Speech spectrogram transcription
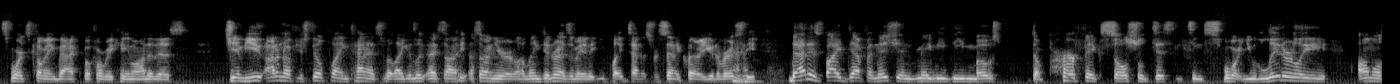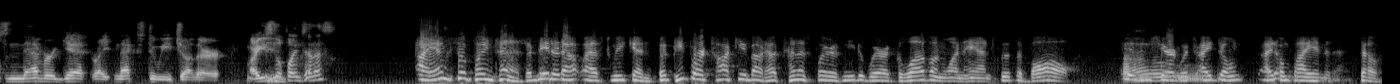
sports coming back before we came onto this. Jim, you I don't know if you're still playing tennis, but like look, I saw I saw on your uh, LinkedIn resume that you played tennis for Santa Clara University. that is by definition maybe the most the perfect social distancing sport. You literally almost never get right next to each other. Are you still playing tennis? I am still playing tennis. I made it out last weekend, but people are talking about how tennis players need to wear a glove on one hand so that the ball isn't oh. shared, which I don't. I don't buy into that. So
